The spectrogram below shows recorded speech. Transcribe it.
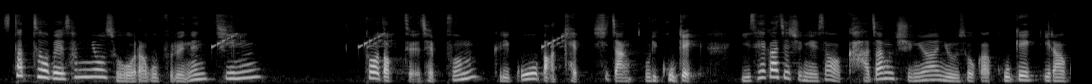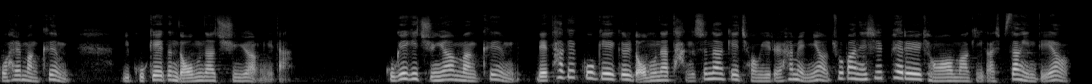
스타트업의 3요소라고 부르는 팀, product, 제품, 그리고 마켓, 시장, 우리 고객. 이 세 가지 중에서 가장 중요한 요소가 고객이라고 할 만큼 이 고객은 너무나 중요합니다. 고객이 중요한 만큼 내 타겟 고객을 너무나 단순하게 정의를 하면요. 초반에 실패를 경험하기가 십상인데요.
